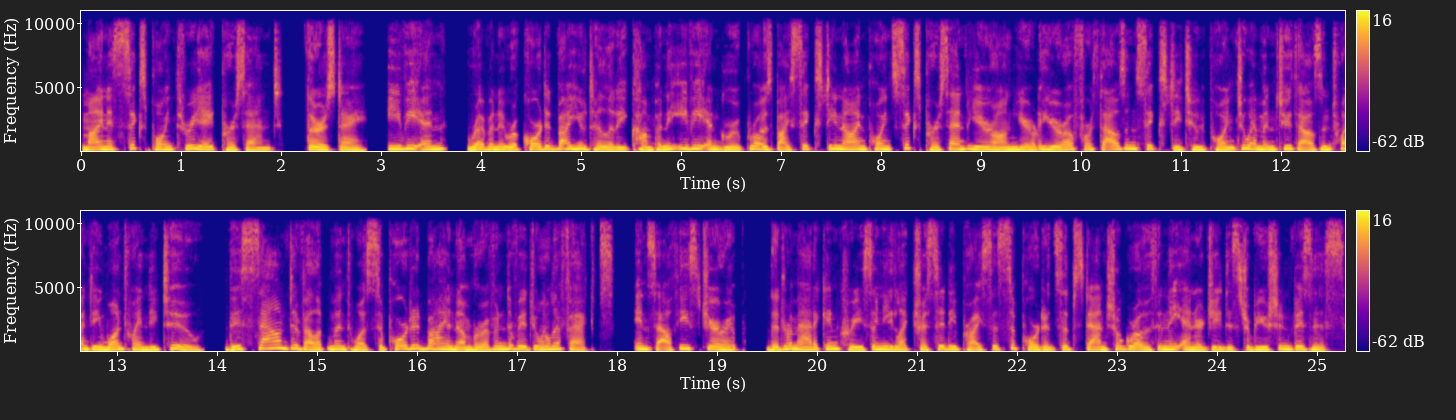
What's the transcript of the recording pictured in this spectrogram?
minus 6.38%. Thursday, EVN, revenue recorded by utility company EVN Group rose by 69.6% year-on-year to Euro 4062.2 m in 2021-22. This sound development was supported by a number of individual effects. In Southeast Europe, the dramatic increase in electricity prices supported substantial growth in the energy distribution business.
